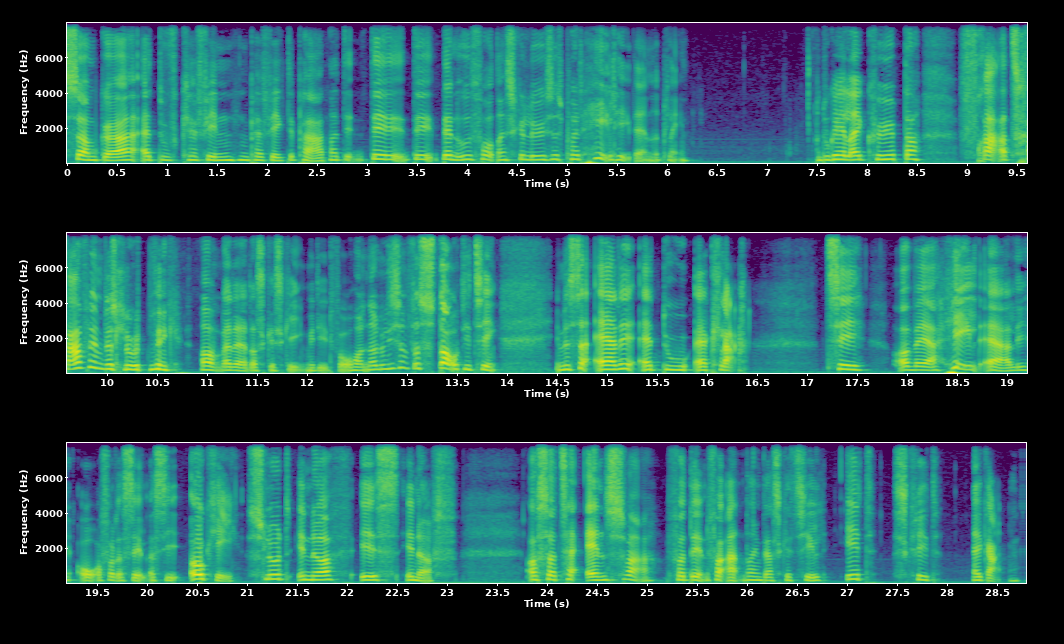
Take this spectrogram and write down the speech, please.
som gør, at du kan finde den perfekte partner. Det, det, det, den udfordring skal løses på et helt, helt andet plan. Du kan heller ikke købe dig fra at træffe en beslutning om, hvad der er, der skal ske med dit forhold. Når du ligesom forstår de ting, jamen så er det, at du er klar til at være helt ærlig over for dig selv og sige, okay, slut, enough is enough. Og så tage ansvar for den forandring, der skal til. Et skridt ad gangen.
